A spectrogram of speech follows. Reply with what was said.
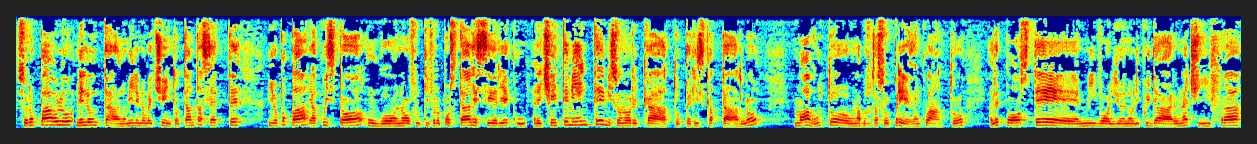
Sono Paolo. Nel lontano 1987 mio papà acquistò un buono fruttifero postale serie Q. Recentemente mi sono recato per riscattarlo ma ho avuto una brutta sorpresa in quanto alle poste mi vogliono liquidare una cifra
